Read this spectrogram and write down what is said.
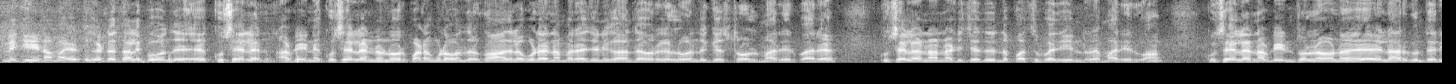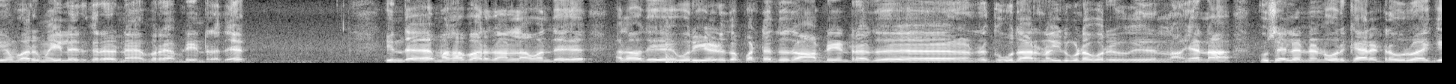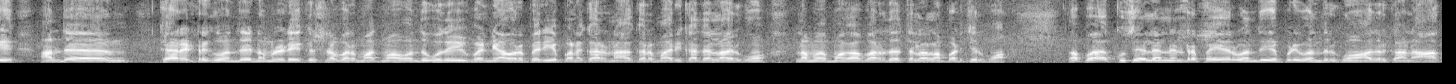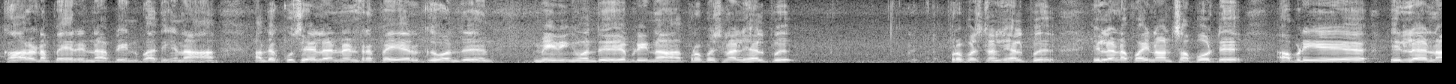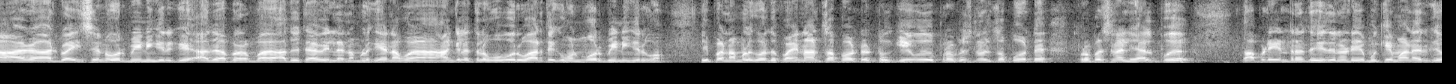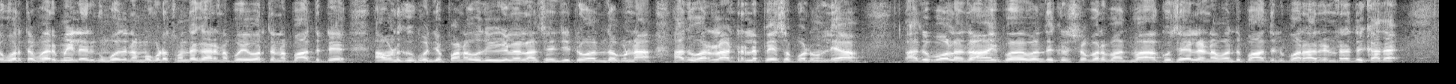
இன்னைக்கு நம்ம எடுத்துக்கிட்ட தலைப்பு வந்து குசேலன் அப்படின்னு. குசேலன்னு ஒரு படம் கூட வந்திருக்கும். அதில் கூட நம்ம ரஜினிகாந்த் அவர்கள் வந்து கெஸ்ட் ரோல் மாதிரி இருப்பார். குசேலன் நான் நடித்தது இந்த பசுபதின்ற மாதிரி இருக்கும். குசேலன் அப்படின்னு சொன்னோன்னு எல்லாருக்கும் தெரியும். வறுமையில் இருக்கிற நபர் அப்படின்றது. இந்த மகாபாரதம்லாம் வந்து அதாவது ஒரு எழுதப்பட்டது தான் அப்படின்றதுக்கு உதாரணம். இது கூட ஒரு இதெல்லாம். ஏன்னா குசேலன்னு ஒரு கேரக்டரை உருவாக்கி அந்த கேரக்டருக்கு வந்து நம்மளுடைய கிருஷ்ண பரமாத்மா வந்து உதவி பண்ணி அவரை பெரிய பணக்காரன் ஆக்கிற மாதிரி கதையெல்லாம் இருக்கும். நம்ம மகாபாரதத்துலலாம் படிச்சிருப்போம். அப்போ குசேலன் என்ற பெயர் வந்து எப்படி வந்திருக்கும்? அதற்கான காரண பெயர் என்ன அப்படின்னு பார்த்தீங்கன்னா அந்த குசேலன் என்ற பெயருக்கு வந்து மீனிங் வந்து எப்படின்னா ப்ரொஃபஷ்னல் ஹெல்ப்பு ப்ரொஃபஷ்னல் ஹெல்ப்பு இல்லைன்னா ஃபைனான்ஸ் சப்போர்ட்டு அப்படி இல்லைன்னா அட்வைஸுன்னு ஒரு மீனிங் இருக்குது அது அப்புறம் அது தேவையில்லை. நம்மளுக்கு ஏன்னா ஆங்கிலத்தில் ஒவ்வொரு வார்த்தைக்கும் ஒன் மோர் மீனிங் இருக்கும். இப்போ நம்மளுக்கு வந்து finance support to give professional support professional help அப்படின்றது இதனுடைய முக்கியமான இருக்குது ஒருத்தன் வறுமையில் இருக்கும்போது நம்ம கூட சொந்தக்காரனை போய் ஒருத்தனை பார்த்துட்டு அவனுக்கு கொஞ்சம் பண உதவிகளெல்லாம் செஞ்சுட்டு வந்தோம்னா அது வரலாற்றில் பேசப்படும் இல்லையா? அதுபோல தான் இப்போ வந்து கிருஷ்ண பரமாத்மா குசேலனை வந்து பார்த்துட்டு போகிறாருன்றது கதை.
